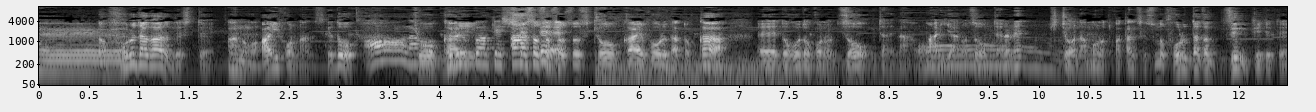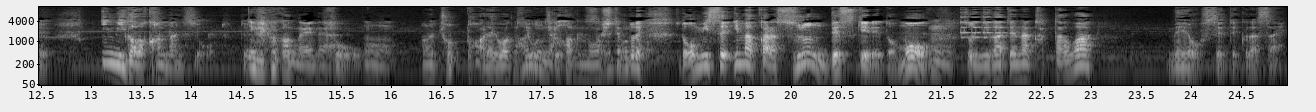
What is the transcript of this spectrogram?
フォルダがあるんですって。あの、うん iPhone なんですけど、ああ、なるほど。グループ分けしてて。あ、そうそうそうそう、教会フォルダとか、えー、どこどこの像みたいな、マリアの像みたいなね貴重なものとかあったんですけど、そのフォルダが全部消えてて、意味がわかんないんですよ、って言って。意味わかんないね。そううん。ちょっとあれは気をつけてくだしてということで、ちょっとお店今からするんですけれども、うんちょっと苦手な方は目を伏せてください。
